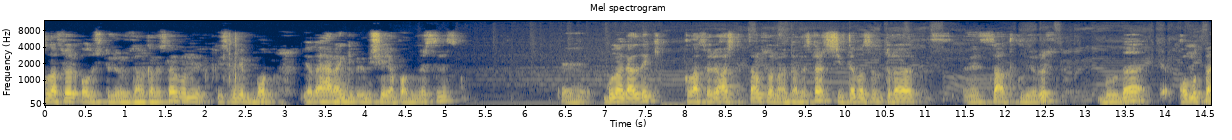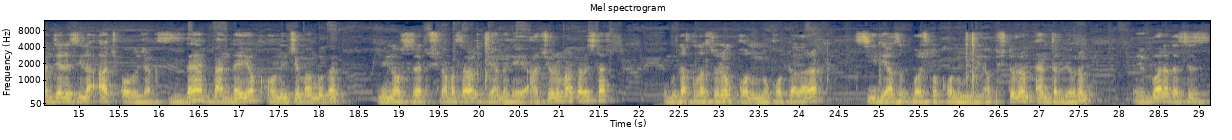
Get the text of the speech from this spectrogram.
klasör oluşturuyoruz arkadaşlar. Bunun ismini bot ya da herhangi bir şey yapabilirsiniz. Ee, buna geldik. Klasörü açtıktan sonra arkadaşlar shift'e basılı tutarak e, sağ tıklıyoruz. Burada komut penceresiyle aç olacak sizde. Bende yok. Onun için ben burada Windows tuşuna basarak CMD'yi açıyorum arkadaşlar burada klasörün konumunu kopyalayarak CD yazıp boşluk konumunu yapıştırıyorum enterliyorum e, bu arada siz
